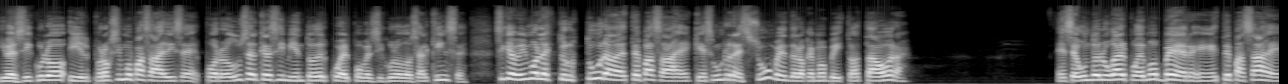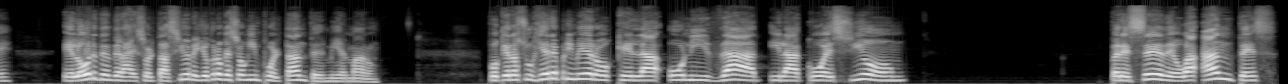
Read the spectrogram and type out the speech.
Y versículo, y el próximo pasaje dice, produce el crecimiento del cuerpo, versículo 12 al 15. Así que vimos la estructura de este pasaje, que es un resumen de lo que hemos visto hasta ahora. En segundo lugar, podemos ver en este pasaje el orden de las exhortaciones. Yo creo que son importantes, mis hermanos. Porque nos sugiere primero que la unidad y la cohesión precede o va antes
